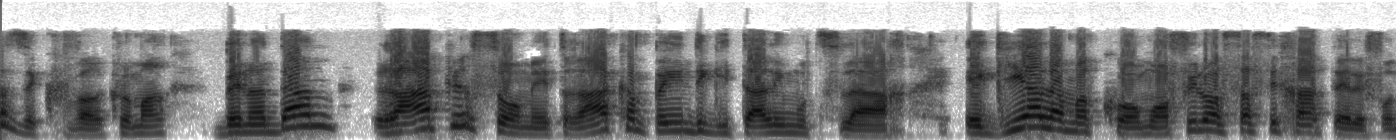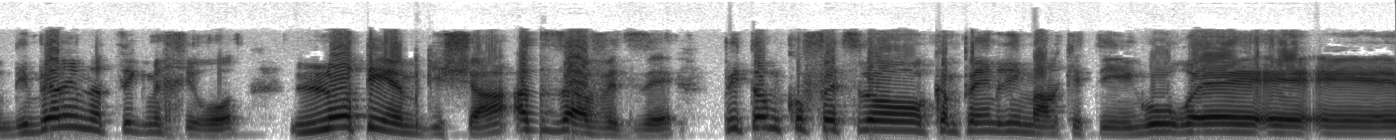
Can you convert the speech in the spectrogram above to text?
הזה כבר, כלומר, בן אדם ראה פרסומת, ראה קמפיין דיגיטלי מוצלח, הגיע למקום, או אפילו עשה שיחת טלפון, דיבר עם נציג מכירות, לא תהיה פגישה, עזב את זה, פתאום קופץ לו קמפיין remarketing, הוא רואה אה, אה,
